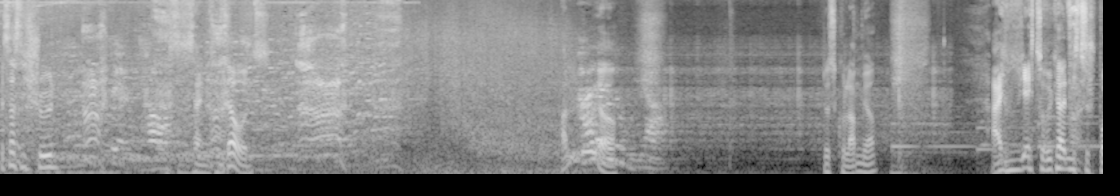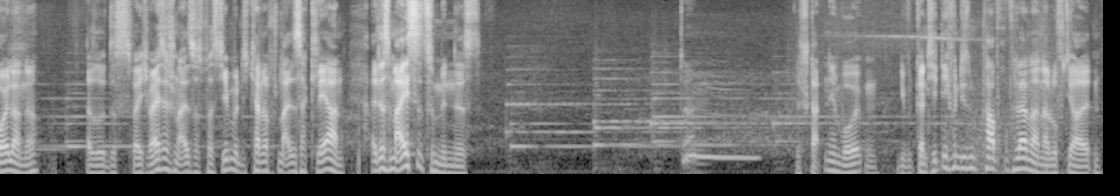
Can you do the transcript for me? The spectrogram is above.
Ist das nicht schön? Das ist eigentlich hinter uns. Halleluja. Das ist Columbia. Ah, ich muss mich echt zurückhalten, nicht zu spoilern, ne? Also, das, weil ich weiß ja schon alles, was passieren wird. Ich kann doch schon alles erklären. Also, das meiste zumindest. Eine Stadt in den Wolken. Die wird garantiert nicht von diesen paar Propellern in der Luft gehalten.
